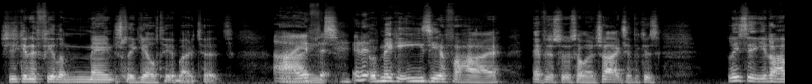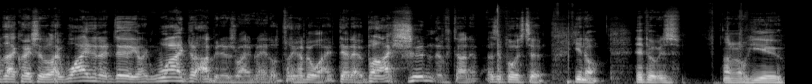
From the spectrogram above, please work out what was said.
She's gonna feel immensely guilty about it. Aye, and if it- it, it- would make it easier for her if it's with someone attractive because at least you don't have that question of like, why did I do it? You're like, why did I? I mean, it was Ryan Reynolds. Like, I know why I did it, but I shouldn't have done it. As opposed to, you know, if it was, I don't know, you.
